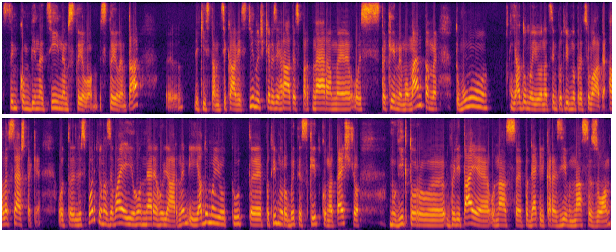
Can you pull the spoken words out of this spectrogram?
з цим комбінаційним стилом, стилем. Та? Е, Якісь там цікаві стіночки розіграти з партнерами, ось з такими моментами. Тому я думаю, над цим потрібно працювати. Але все ж таки, от Ліспортіо називає його нерегулярним, і я думаю, тут е, потрібно робити скидку на те, що ну Віктор е, вилітає у нас е, по декілька разів на сезон.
